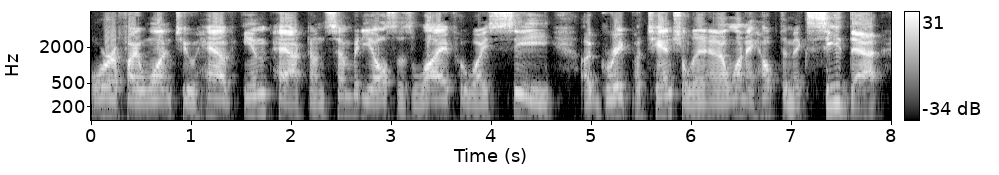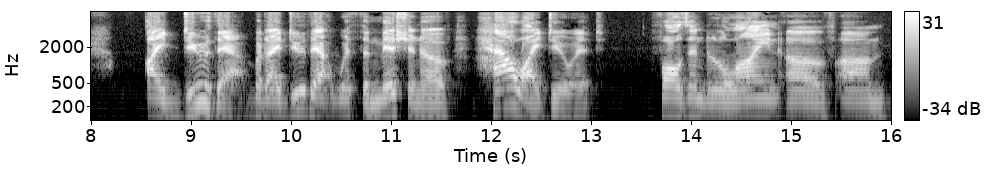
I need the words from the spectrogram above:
or if I want to have impact on somebody else's life who I see a great potential in and I want to help them exceed that, I do that, but I do that with the mission of how I do it falls into the line of um,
